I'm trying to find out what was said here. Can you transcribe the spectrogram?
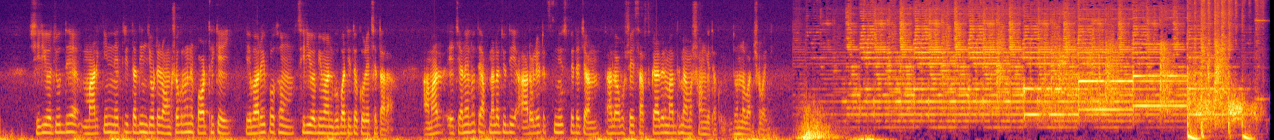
সিরীয় যুদ্ধে মার্কিন নেতৃত্বাধীন জোটের অংশগ্রহণের পর থেকেই এবারই প্রথম সিরীয় বিমান ভূপাতিত করেছে তারা। আমার এই চ্যানেল হতে আপনারা যদি আরও লেটেস্ট নিউজ পেতে চান, তাহলে অবশ্যই সাবস্ক্রাইবের মাধ্যমে আমার সঙ্গে থাকুন। ধন্যবাদ সবাইকে।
